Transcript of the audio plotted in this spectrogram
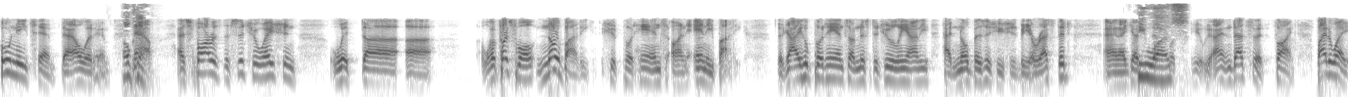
who needs him? The hell with him. Okay. Now, as far as the situation with, uh, uh, well, first of all, nobody should put hands on anybody. The guy who put hands on Mr. Giuliani had no business. He should be arrested. And I guess He was. what- and that's it. Fine. By the way,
